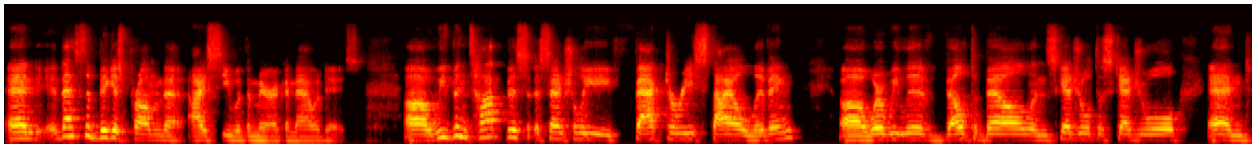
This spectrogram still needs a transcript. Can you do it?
And that's the biggest problem that I see with America nowadays. Uh, we've been taught this essentially factory style living, uh, where we live bell to bell and schedule to schedule and,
